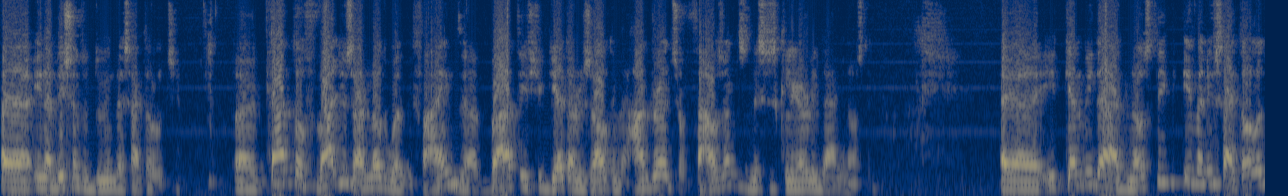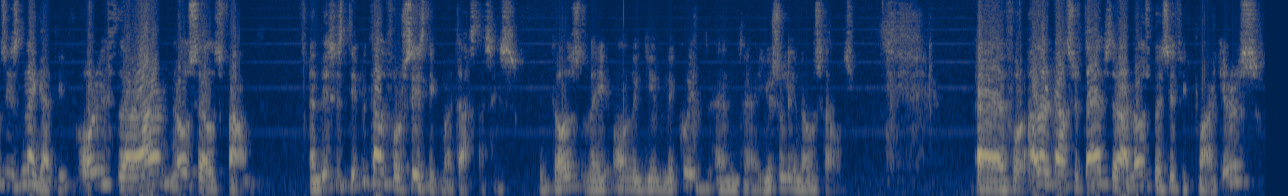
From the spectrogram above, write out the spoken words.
uh, in addition to doing the cytology. Uh, cutoff values are not well defined, uh, but if you get a result in the hundreds or thousands, this is clearly diagnostic. it can be diagnostic even if cytology is negative or if there are no cells found. And this is typical for cystic metastases because they only give liquid and uh, usually no cells. Uh, for other cancer types, there are no specific markers,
